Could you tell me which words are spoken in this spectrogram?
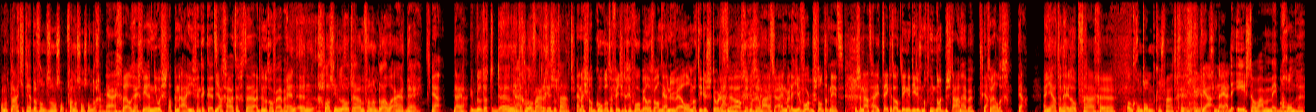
om een plaatje te hebben van, de van een zonsondergang. ja, echt geweldig. Echt weer een nieuwe stap in de AI, vind ik dit. Ja. Daar gaan we het echt eh, uitbundig over hebben. En een glas in loodraam van een blauwe aardbei. ja. Nou ja, ik bedoel dat eh, met Ja. een geloofwaardig resultaat. En als je erop googelt, dan vind je er geen voorbeelden van. Ja, nu wel, omdat die dus door dat eh, algoritme gemaakt zijn. Maar hiervoor bestond het niet. Dus inderdaad, hij tekent ook dingen die dus nog niet, nooit bestaan hebben. Ja. Geweldig. Ja. En je had een hele hoop vragen ook rondom kunstmatige intelligentie. Ja, nou ja, de eerste al waar we mee begonnen.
